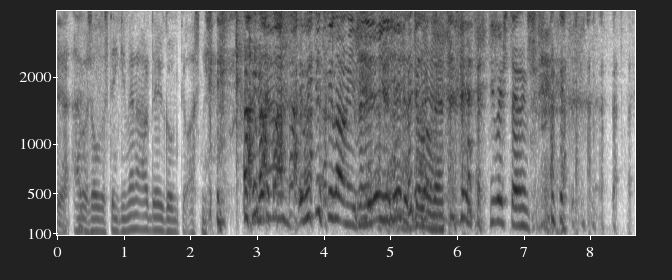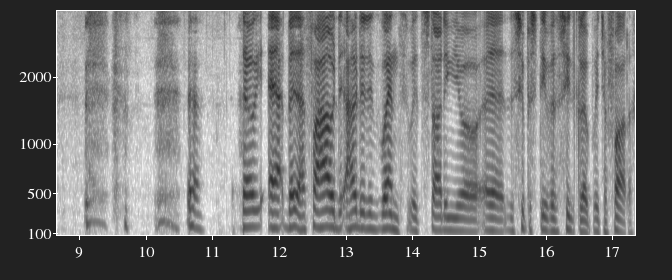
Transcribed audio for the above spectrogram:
Yeah. Yeah. I was always thinking, when are they going to ask me? we took too long even. It took too long, man. you were stoned. yeah. So, uh, but uh, for how d- how did it went with starting your uh, the Super Sativa Seed Club with your father?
